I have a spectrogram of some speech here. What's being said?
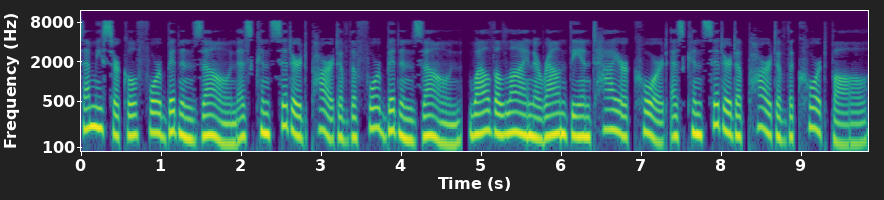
semicircle forbidden zone is considered part of the forbidden zone, while the line around the entire court is considered a part of the courtball.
